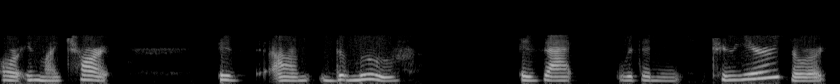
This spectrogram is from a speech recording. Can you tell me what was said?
or in my chart, is um, the move is that within two years or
